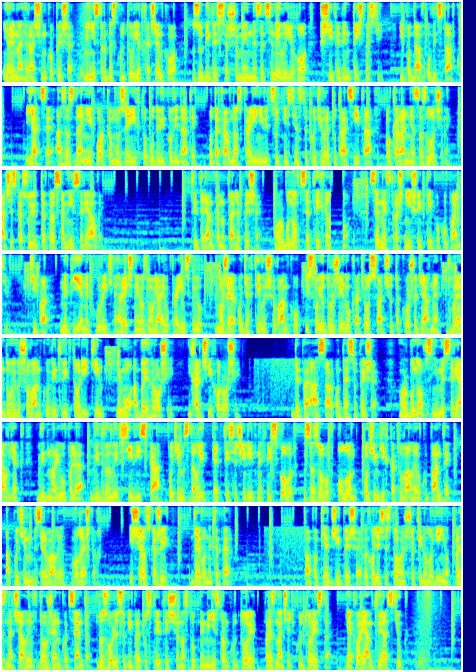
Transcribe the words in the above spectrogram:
Ірина Геращенко пише: міністр безкультур'я Ткаченко зубідився, що ми не зацінили його щит ідентичності і подав у відставку. Як це? А за здані орка музеї хто буде відповідати? Отака в нас в країні відсутність інститутів репутації та покарання за злочини. А чи скасують тепер самі серіали? Твітерянка Наталя пише: Горбунов це тихе лано. Це найстрашніший тип окупантів. Типа не п'є, не курить гречний, розмовляє українською, може одягти вишиванку, і свою дружину Катю Осадчу також одягне в брендову вишиванку від Вікторії Кін. Йому аби гроші і харчі хороші. ДПА Сар Одеса пише: Горбунов, зніми серіал, як від Маріуполя відвели всі війська, потім здали п'ять тисяч елітних військових з Азову в полон, потім їх катували окупанти, а потім взірвали в Олешках. І ще розкажи, де вони тепер. Папа 5G пише: виходячи з того, що кінологіню призначали в Довженко центр, дозволю собі припустити, що наступним міністром культури призначать культуриста, як варіант Вірастюк.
